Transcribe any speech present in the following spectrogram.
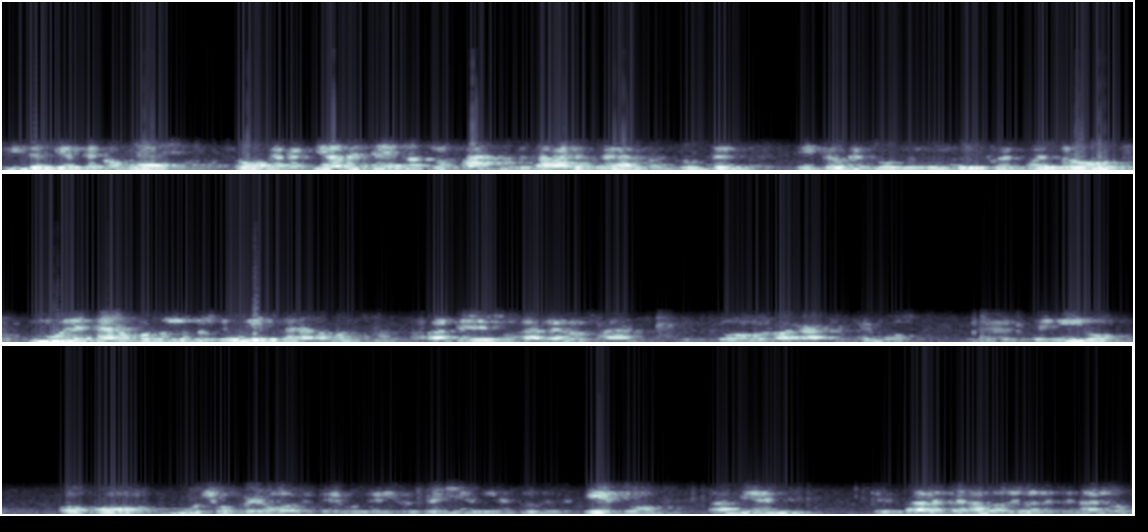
y se siente como, como que efectivamente nuestros fans nos estaban esperando. Entonces, eh, creo que es un reencuentro muy deseado por nosotros y muy esperado por los fans. Aparte de eso, darle a los fans todo el bagaje que hemos tenido, poco, mucho, pero hemos tenido experiencia. Entonces, eso también está reflejando arriba del escenario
